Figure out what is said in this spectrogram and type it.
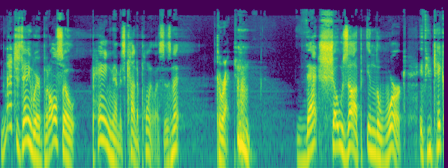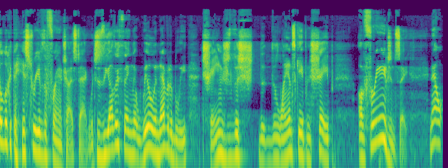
Not just anywhere, but also paying them is kind of pointless, isn't it? Correct. that shows up in the work. If you take a look at the history of the franchise tag, which is the other thing that will inevitably change the, sh- the, the landscape and shape of free agency. Now,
